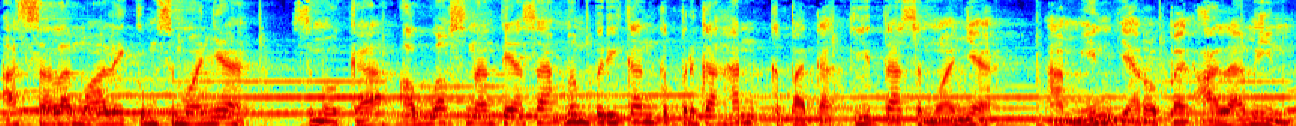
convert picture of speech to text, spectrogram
Assalamualaikum semuanya. Semoga Allah senantiasa memberikan keberkahan kepada kita semuanya. Amin ya Robbal 'Alamin.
